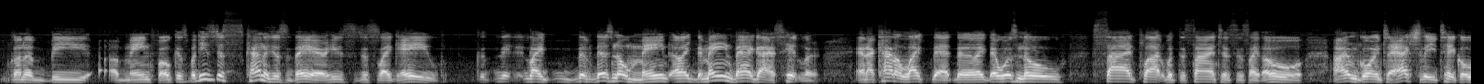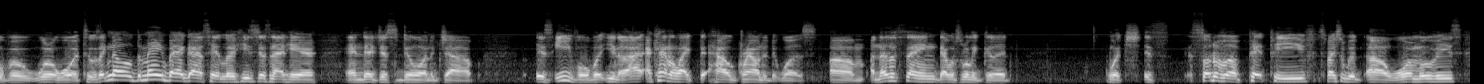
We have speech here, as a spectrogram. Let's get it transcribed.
gonna be a main focus, but he's just kind of just there. He's just like, hey, like the, there's no main like the main bad guy is Hitler, and I kind of like that. The, like there was no side plot with the scientists. It's like, oh, I'm going to actually take over World War II. It's like, no, the main bad guy's Hitler. He's just not here, and they're just doing a job. It's evil, but you know, I, I kind of like how grounded it was. Um, another thing that was really good, which is sort of a pet peeve, especially with uh, war movies.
